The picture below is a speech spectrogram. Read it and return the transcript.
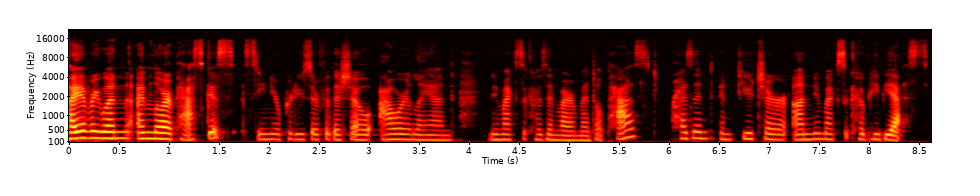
Hi, everyone. I'm Laura Paskus, senior producer for the show Our Land New Mexico's Environmental Past, Present, and Future on New Mexico PBS.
